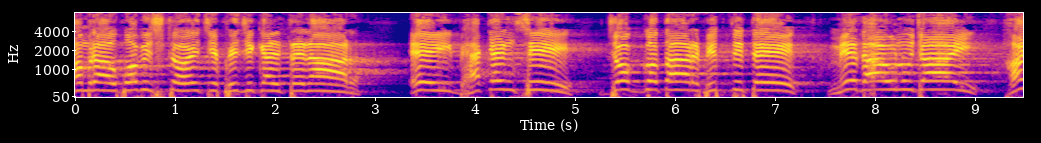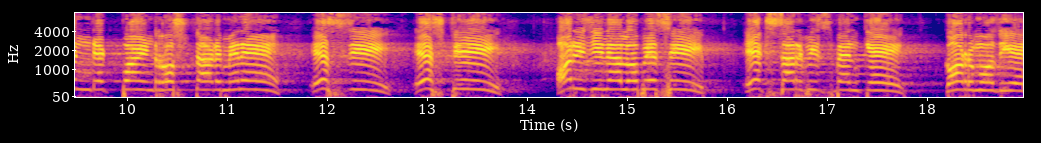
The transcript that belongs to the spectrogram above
আমরা উপবিষ্ট হয়েছি ফিজিক্যাল ট্রেনার এই ভ্যাকেন্সি যোগ্যতার ভিত্তিতে মেধা অনুযায়ী হান্ড্রেড পয়েন্ট রোস্টার মেনে SC, ST original OBC ex সার্ভিসম্যানকে কর্ম দিয়ে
